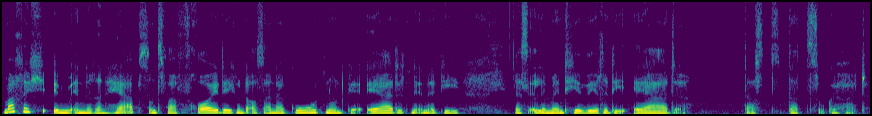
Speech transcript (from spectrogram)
mache ich im inneren Herbst und zwar freudig und aus einer guten und geerdeten Energie. Das Element hier wäre die Erde, das dazu gehört.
